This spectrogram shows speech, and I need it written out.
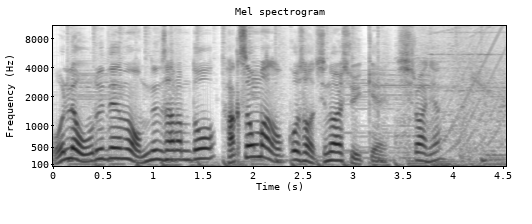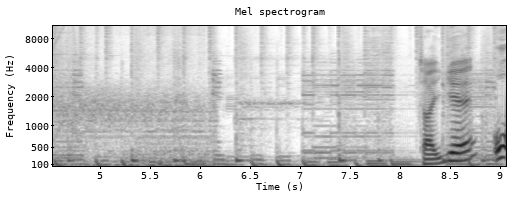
원래 오르디네몬 없는 사람도 각성만 얻고서 진화할 수 있게. 실화냐? 자 이게 어?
